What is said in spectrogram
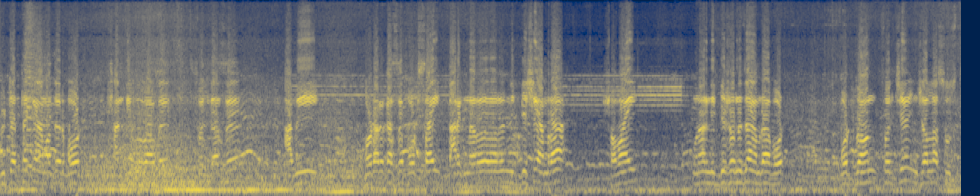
দুইটার থেকে আমাদের ভোট শান্তিপূর্ণভাবে চলতেছে আমি ভোটার কাছে ভোট চাই তারেক নারায়ণের নির্দেশে আমরা সবাই ওনার নির্দেশ অনুযায়ী আমরা ভোট ভোট গ্রহণ চলছে। ইনশাল্লাহ সুস্থ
